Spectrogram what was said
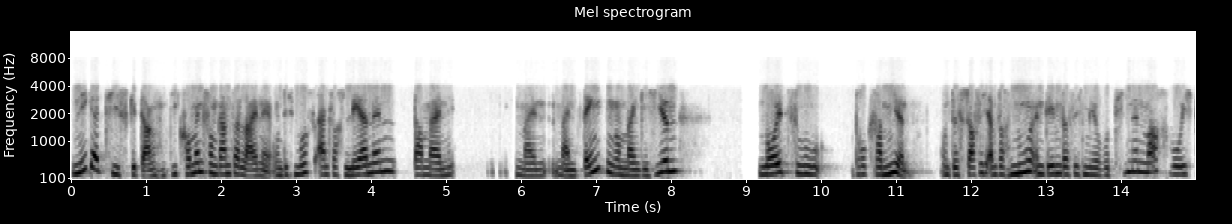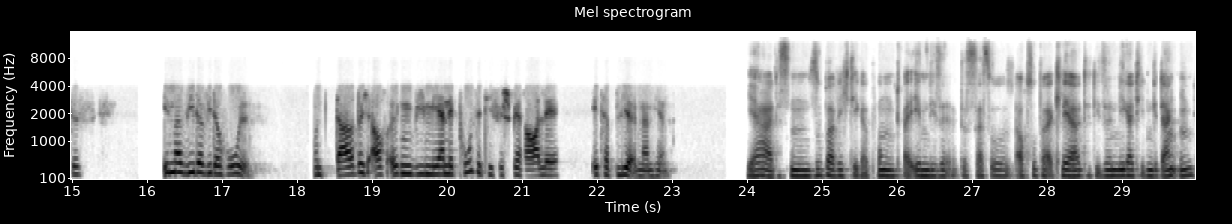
Negativgedanken, die kommen von ganz alleine. Und ich muss einfach lernen, da mein, mein, mein Denken und mein Gehirn neu zu programmieren. Und das schaffe ich einfach nur, indem dass ich mir Routinen mache, wo ich das immer wieder wiederhole. Und dadurch auch irgendwie mehr eine positive Spirale etabliere in meinem Hirn. Ja, das ist ein super wichtiger Punkt, weil eben diese, das hast du auch super erklärt, diese negativen Gedanken,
